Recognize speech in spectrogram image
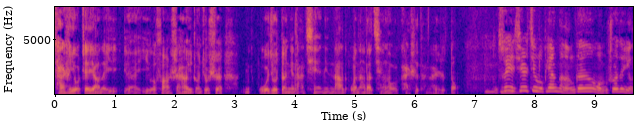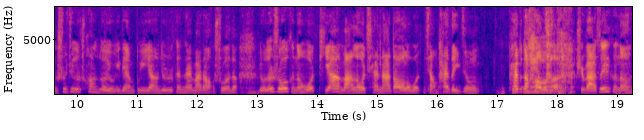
他是有这样的一呃一个方式，还有一种就是，我就等你拿钱，你拿我拿到钱了，我开始才开始动。嗯所以其实纪录片可能跟我们说的影视剧的创作有一点不一样，就是刚才马导说的，有的时候可能我提案完了，我钱拿到了，我想拍的已经拍不到了，是吧？所以可嗯。能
